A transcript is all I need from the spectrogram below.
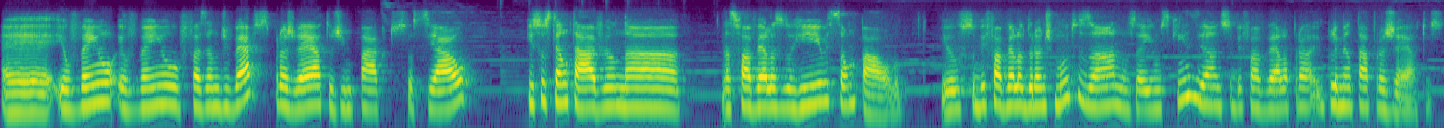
É, eu, venho, eu venho fazendo diversos projetos de impacto social e sustentável na, nas favelas do Rio e São Paulo. Eu subi favela durante muitos anos, aí uns 15 anos subi favela para implementar projetos.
